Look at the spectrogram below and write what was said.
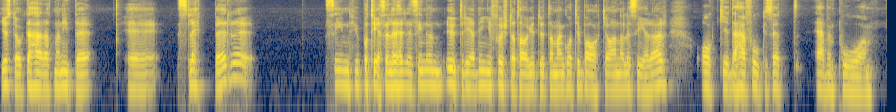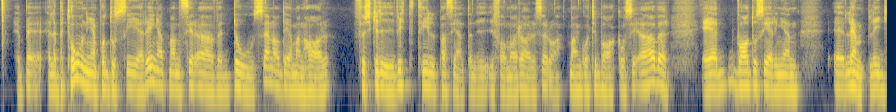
Just det, och det här att man inte eh, släpper sin hypotes eller sin utredning i första taget utan man går tillbaka och analyserar. Och det här fokuset även på, eh, eller betoningen på dosering, att man ser över dosen av det man har förskrivit till patienten i, i form av rörelser Då. Att man går tillbaka och ser över, är, var doseringen är lämplig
